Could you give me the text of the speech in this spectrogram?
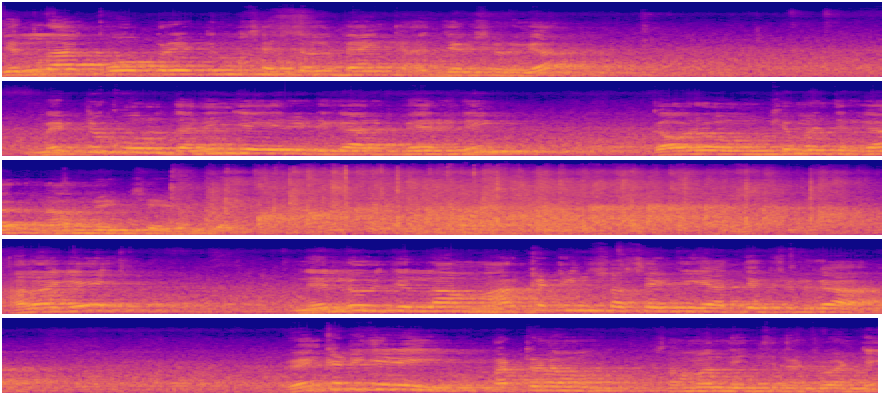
జిల్లా కోఆపరేటివ్ సెంట్రల్ బ్యాంక్ అధ్యక్షుడిగా మెట్టుకూరు ధనంజయ రెడ్డి గారి పేరుని గౌరవ ముఖ్యమంత్రి గారు నామినేట్ చేయడం అలాగే నెల్లూరు జిల్లా మార్కెటింగ్ సొసైటీ అధ్యక్షుడిగా వెంకటగిరి పట్టణం సంబంధించినటువంటి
